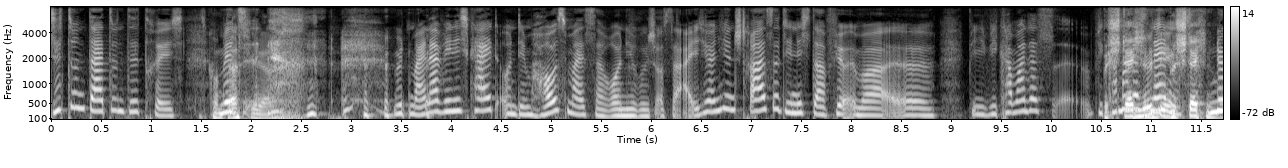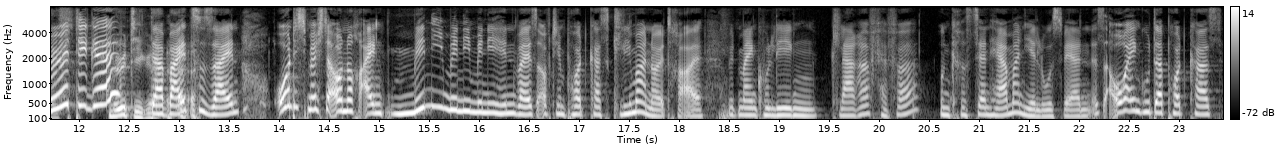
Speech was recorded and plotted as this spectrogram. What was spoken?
Dit und Dat und Dittrich. Jetzt kommt mit, das wieder. mit meiner Wenigkeit und dem Hausmeister Ronny Rüsch aus der Eichhörnchenstraße, die nicht dafür immer, äh, wie, wie kann man das, wie kann man das nennen? Bestechen Nötige, Nötige, dabei zu sein. Und ich möchte auch noch einen mini, mini, mini Hinweis auf den Podcast Klimaneutral mit meinen Kollegen Clara Pfeffer und Christian Hermann hier loswerden. Ist auch ein guter Podcast.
